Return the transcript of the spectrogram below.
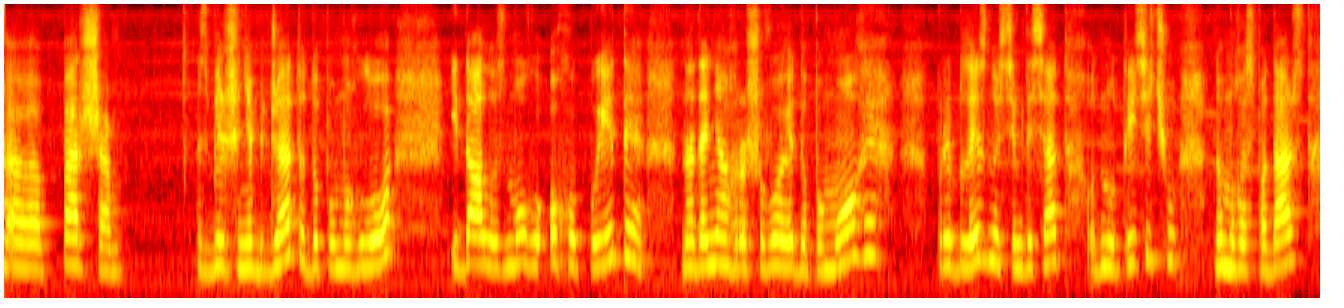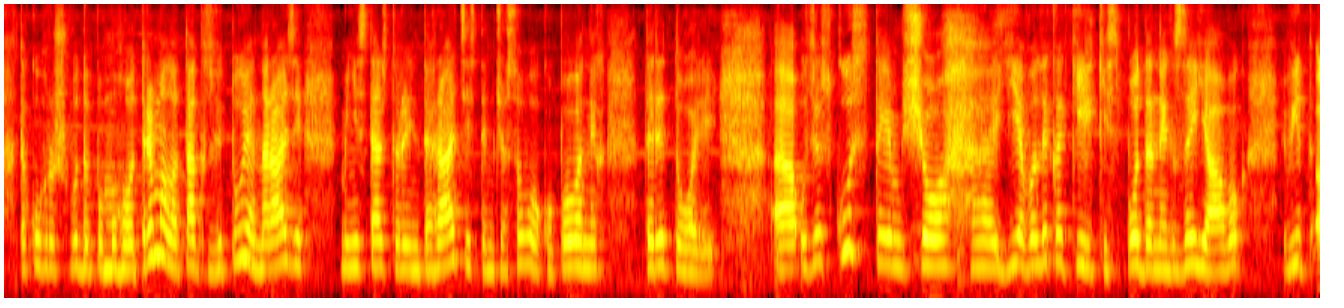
е, перше збільшення бюджету допомогло і дало змогу охопити надання грошової допомоги приблизно 71 тисячу домогосподарств таку грошову допомогу отримала. Так звітує наразі Міністерство реінтеграції з тимчасово окупованих територій. Е, У зв'язку з тим, що е, є велика кількість поданих заявок від е,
